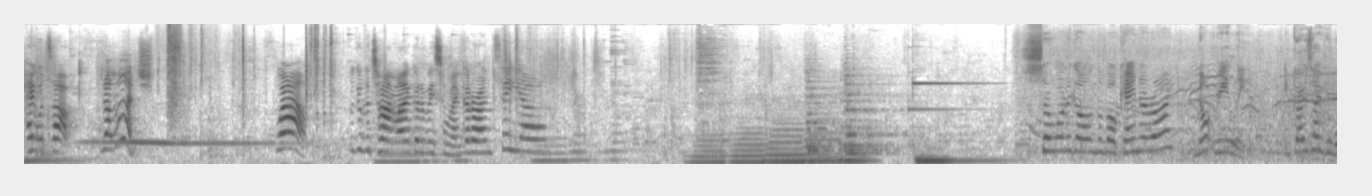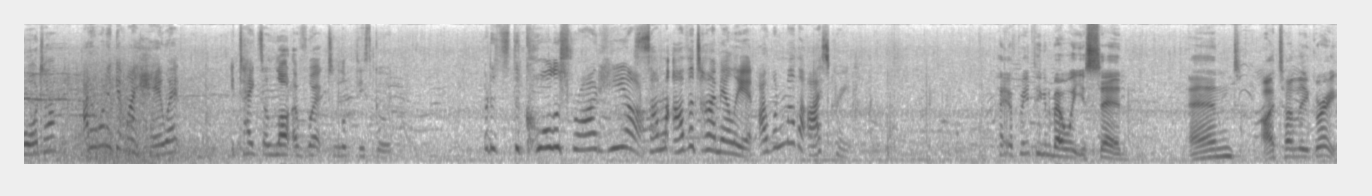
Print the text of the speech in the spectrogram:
hey, what's up? Not much. Wow, look at the time. I gotta be somewhere. Gotta run. See ya. So, want to go on the volcano ride? Not really. It goes over water. I don't want to get my hair wet. It takes a lot of work to look this good. But it's the coolest ride here. Some other time, Elliot. I want another ice cream. Hey, I've been thinking about what you said, and I totally agree.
